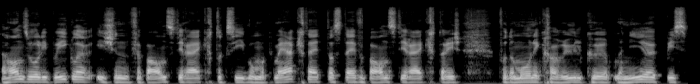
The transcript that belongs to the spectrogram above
Der Hans-Uli Bigler ist ein Verbandsdirektor gewesen, wo man gemerkt hat, dass der Verbandsdirektor ist. Von der Monika Rühl hört man nie etwas.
